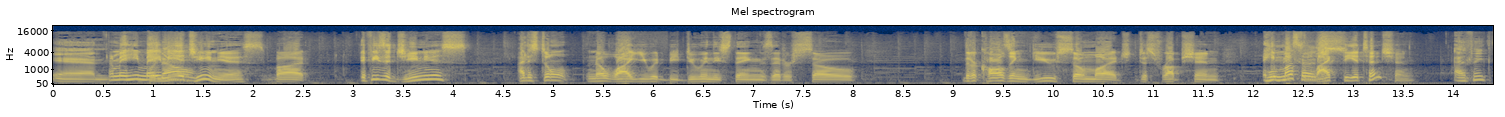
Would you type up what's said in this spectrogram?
And I mean, he may be a genius, but if he's a genius, I just don't know why you would be doing these things that are so that are causing you so much disruption. He Well, must like the attention. I think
